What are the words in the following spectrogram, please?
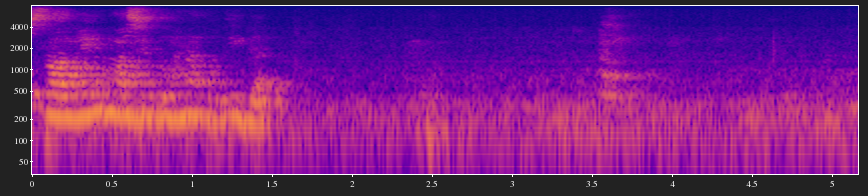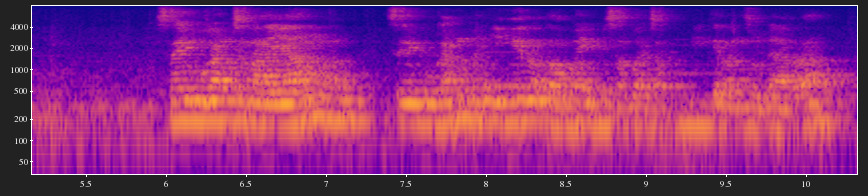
selama ini masih Tuhan atau tidak? Saya bukan cenayang, saya bukan penyihir atau apa yang bisa baca pemikiran saudara.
